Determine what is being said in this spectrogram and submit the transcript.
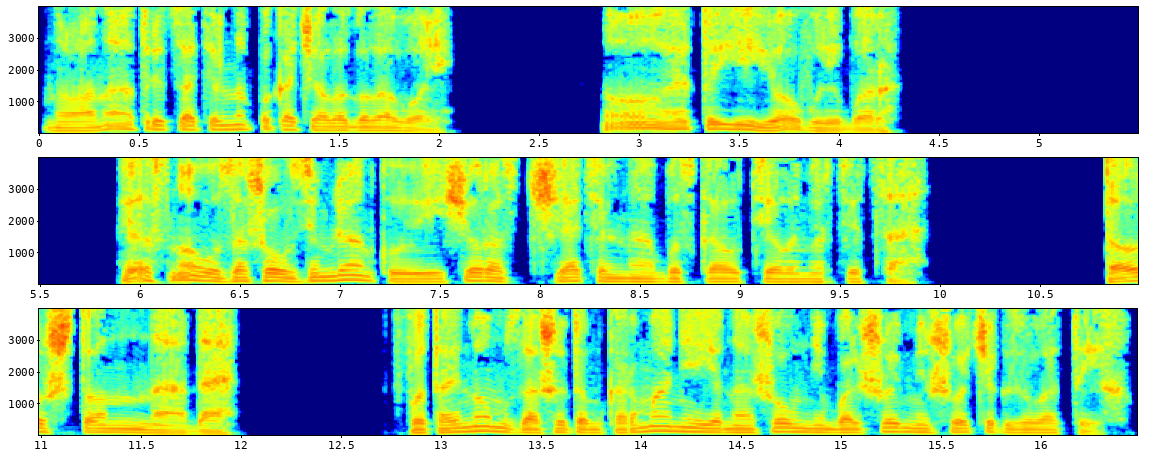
Но она отрицательно покачала головой. «Ну, это ее выбор». Я снова зашел в землянку и еще раз тщательно обыскал тело мертвеца. То, что надо. В потайном зашитом кармане я нашел небольшой мешочек золотых.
